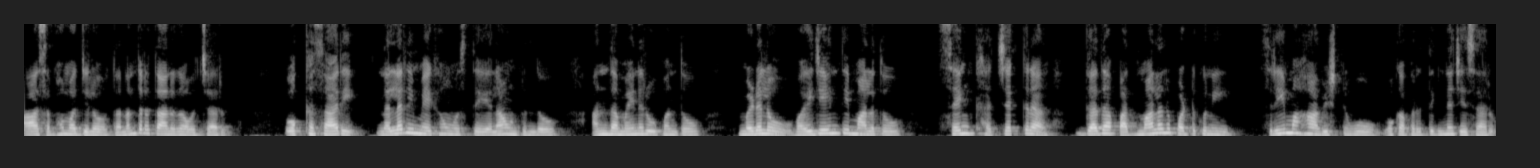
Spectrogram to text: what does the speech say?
ఆ సభ మధ్యలో తనంతట తానుగా వచ్చారు. ఒక్కసారి నల్లని మేఘం వస్తే ఎలా ఉంటుందో అందమైన రూపంతో మెడలో వైజయంతి మాలతో శంఖ చక్ర గద పద్మాలను పట్టుకుని శ్రీ మహావిష్ణువు ఒక ప్రతిజ్ఞ చేశారు.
